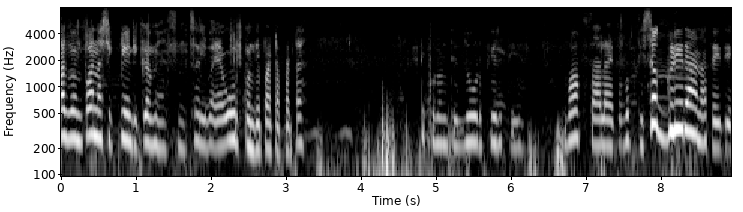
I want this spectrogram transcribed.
अजून पन्नाशी पेंडी कमी असून चल बाया उरकून दे पाटापाटा. तिकडून ते जोड फिरते. वापस आलाय का बघते सगळी रानात आहे ते.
